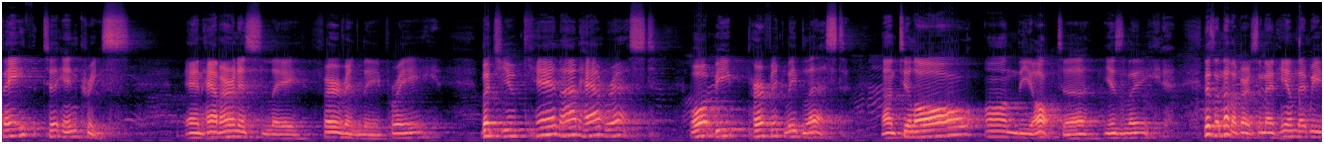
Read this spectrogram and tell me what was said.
faith to increase, and have earnestly, fervently prayed. But you cannot have rest or be perfectly blessed until all on the altar is laid. There's another verse in that hymn that we,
